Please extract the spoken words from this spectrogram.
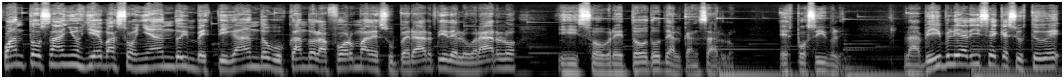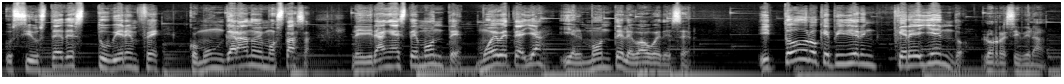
¿Cuántos años llevas soñando, investigando, buscando la forma de superarte y de lograrlo y sobre todo de alcanzarlo? Es posible. La Biblia dice que si, si ustedes tuvieran fe como un grano de mostaza, le dirán a este monte, muévete allá y el monte le va a obedecer y todo lo que pidieren creyendo lo recibirán.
